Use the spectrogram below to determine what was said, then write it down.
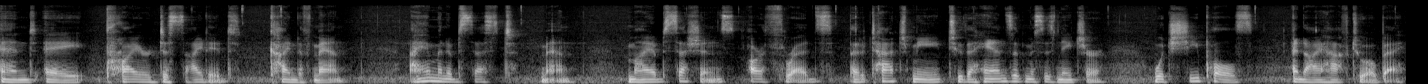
and a priori decided kind of man. I am an obsessed man. My obsessions are threads that attach me to the hands of Mrs. Nature, which she pulls and I have to obey.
